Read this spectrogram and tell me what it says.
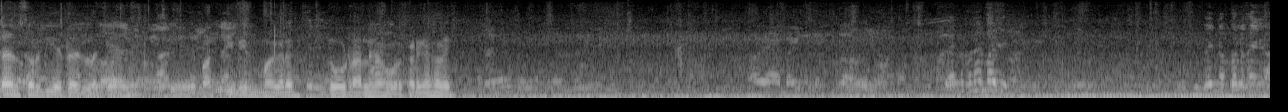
300 ਰੁਪਏ ਤੇ ਲੱਗੇ ਆ ਇਹ ਤੇ ਬਾਕੀ ਵੀ ਮਗਰ ਦੋ ਟਰਾਲੀਆਂ ਹੋਰ ਖੜੀਆਂ ਹਲੇ। ਨੰਬਰ ਲਿਖਾਈਗਾ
